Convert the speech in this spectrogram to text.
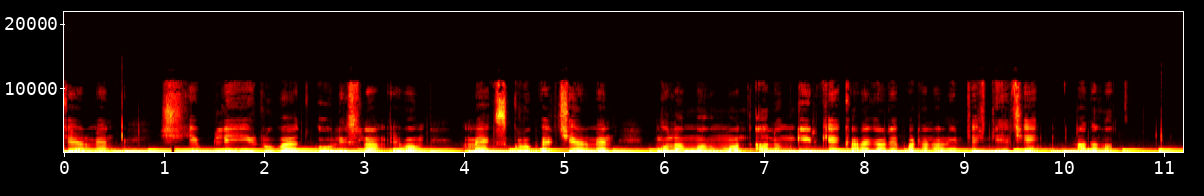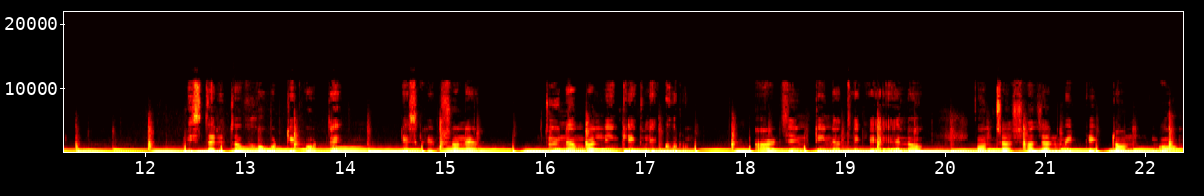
চেয়ারম্যান শিবলি রুবাত উল ইসলাম এবং ম্যাক্স গ্রুপের চেয়ারম্যান গোলাম মোহাম্মদ আলমগীরকে কারাগারে পাঠানোর নির্দেশ দিয়েছে আদালত। বিস্তারিত খবরটি পড়তে ডিসক্রিপশনের দুই নাম্বার লিঙ্কে ক্লিক করুন। আর্জেন্টিনা থেকে এলো পঞ্চাশ হাজার মেট্রিক টন গম।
